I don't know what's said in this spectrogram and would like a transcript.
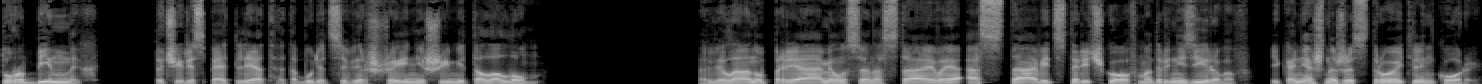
турбинных, то через пять лет это будет совершеннейший металлолом. Вилан упрямился, настаивая оставить старичков, модернизировав, и, конечно же, строить линкоры.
